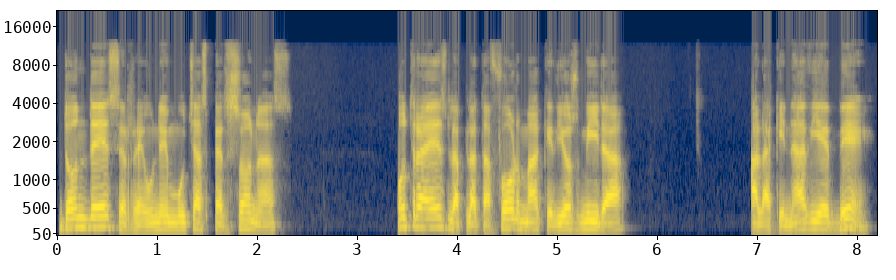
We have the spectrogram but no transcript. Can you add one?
donde se reúnen muchas personas. Otra es la plataforma que Dios mira a la que nadie ve.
